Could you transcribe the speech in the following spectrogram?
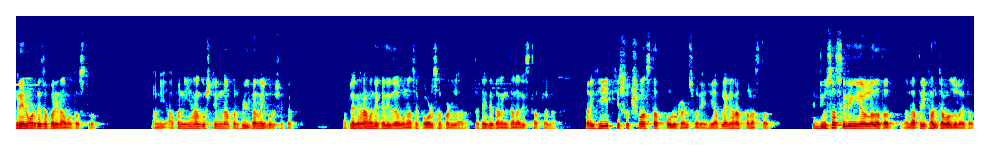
ब्रेनवर त्याचा परिणाम होत असतो. आणि आपण ह्या गोष्टींना आपण फिल्टर नाही करू शकत. आपल्या घरामध्ये कधी जर उन्हाचा कवडसा पडला तर काही ते तरंगताना दिसतं आपल्याला. तर ही इतकी सूक्ष्म असतात पोल्युटंट्स वगैरे हे आपल्या घरात पण असतात. ते दिवसा सिलिंग लेवलला जातात रात्री खालच्या बाजूला येतात.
